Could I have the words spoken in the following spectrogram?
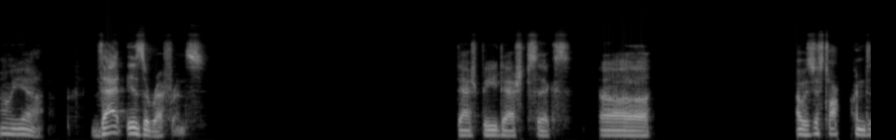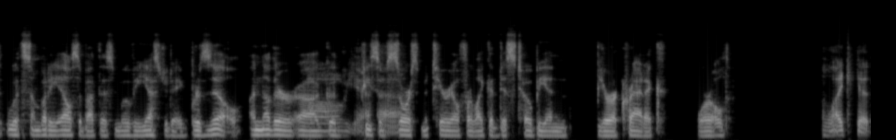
oh, yeah. That is a reference. Dash B dash six. Uh, I was just talking to, with somebody else about this movie yesterday. Brazil, another uh, good Oh, piece of source material for like a dystopian, bureaucratic world. I like it.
